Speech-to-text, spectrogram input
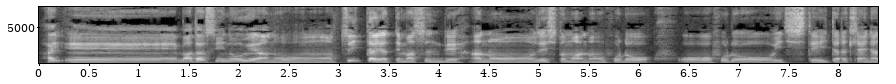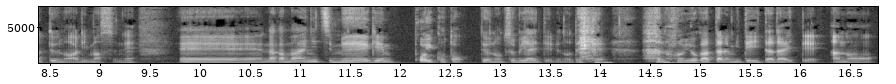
はい。えー、まあ私、井上、あの、ツイッターやってますんで、あの、ぜひともあの、フォロー、フォローしていただきたいなっていうのはありますね。えー、なんか毎日名言っぽいことっていうのをつぶやいているので あの、よかったら見ていただいて、あの、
